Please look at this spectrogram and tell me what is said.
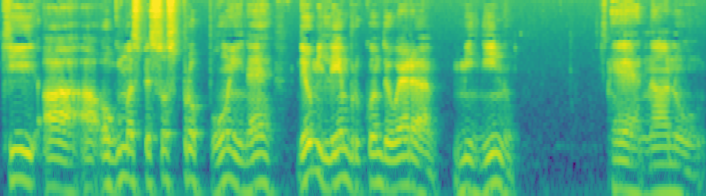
Que a, a, algumas pessoas propõem, né? Eu me lembro quando eu era menino, é, na, no,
